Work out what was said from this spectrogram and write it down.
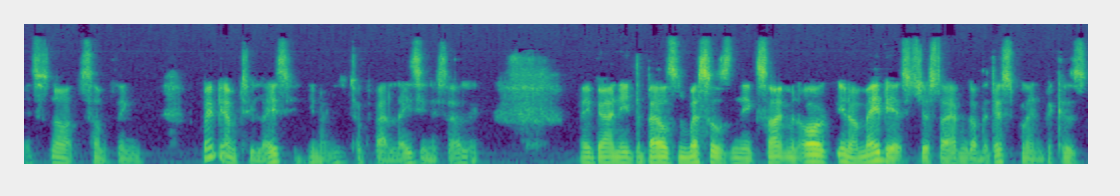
it's not something, maybe I'm too lazy. You know, you talked about laziness earlier maybe I need the bells and whistles and the excitement, or you know, maybe it's just I haven't got the discipline because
